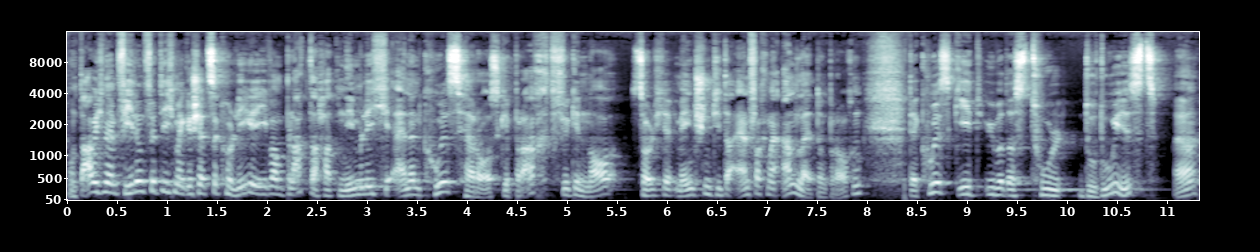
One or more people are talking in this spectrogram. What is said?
Und da habe ich eine Empfehlung für dich. Mein geschätzter Kollege Ivan Platter hat nämlich einen Kurs herausgebracht für genau solche Menschen, die da einfach eine Anleitung brauchen. Der Kurs geht über das Tool Todoist. Ja,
